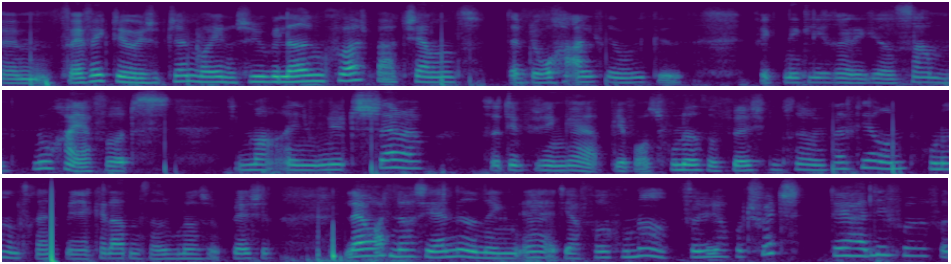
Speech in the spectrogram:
øhm, for jeg fik det jo i september 21. Vi lavede en crossbar challenge, den blev aldrig udgivet. Fik den ikke lige redigeret sammen. Nu har jeg fået en, en nyt setup, så det tænker jeg bliver vores 100 special. Så er vi faktisk lige rundt 150, men jeg kalder den stadig 100 special laver den også i anledningen af, at jeg har fået 100 følgere på Twitch. Det har jeg lige fået for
